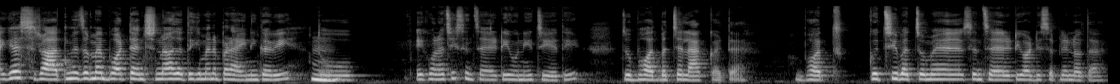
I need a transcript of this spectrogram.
I guess रात में जब मैं बहुत टेंशन में आ जाती कि मैंने पढ़ाई नहीं करी तो hmm. एक होना चाहिए सिंसेरिटी होनी चाहिए थी जो बहुत बच्चे लैक करते हैं बहुत कुछ ही बच्चों में सिंसेरिटी और डिसिप्लिन होता है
